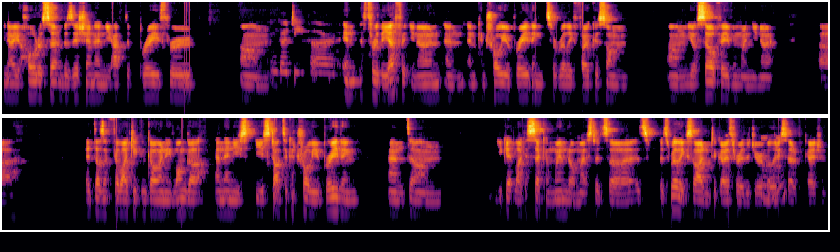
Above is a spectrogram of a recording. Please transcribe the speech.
you know you hold a certain position and you have to breathe through um, And go deeper. in through the effort, you know, and, and, and control your breathing to really focus on um, yourself, even when you know uh, it doesn't feel like you can go any longer, and then you you start to control your breathing, and um, you get like a second wind almost. It's uh, it's it's really exciting to go through the durability Mhm. certification.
